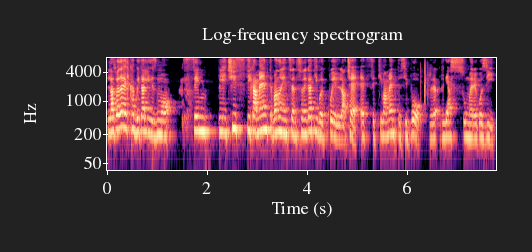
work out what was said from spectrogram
la tua idea del capitalismo semplicisticamente, ma non in senso negativo, è quella, cioè effettivamente si può riassumere così.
